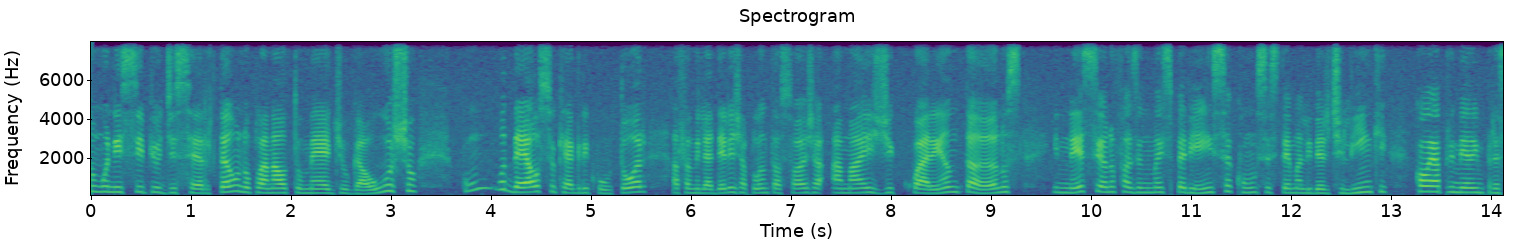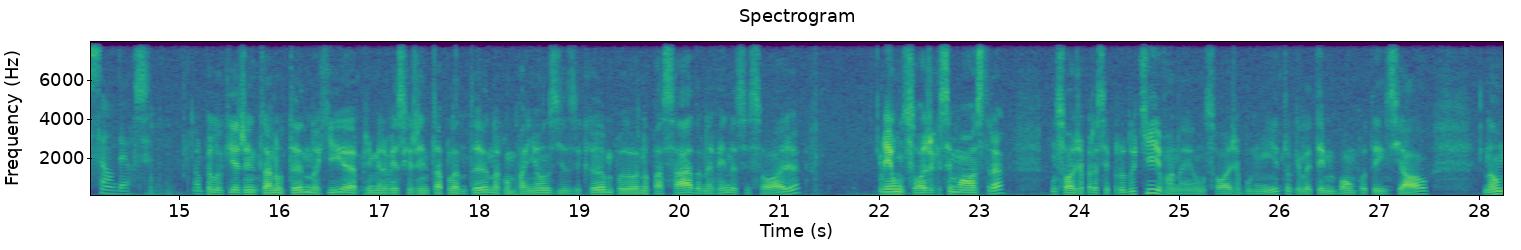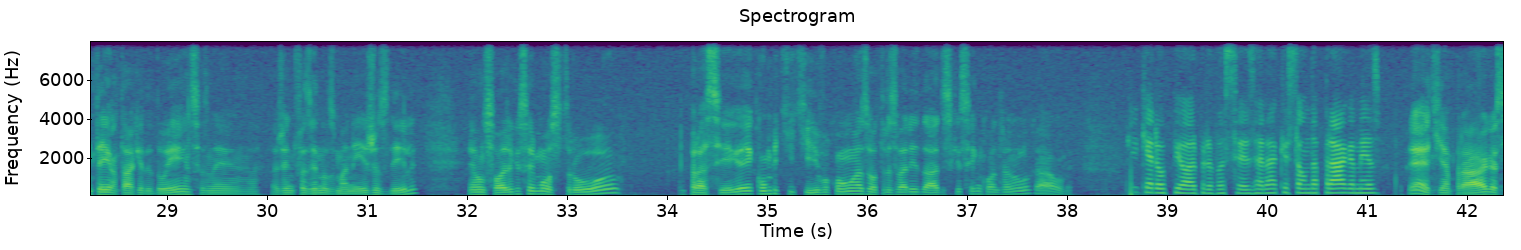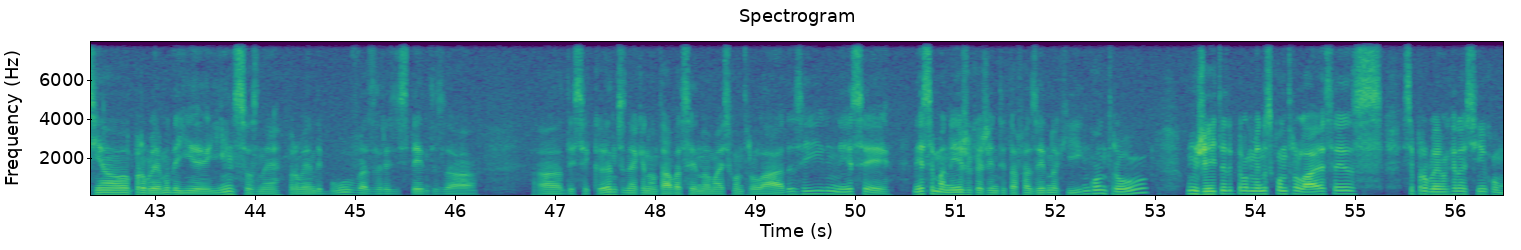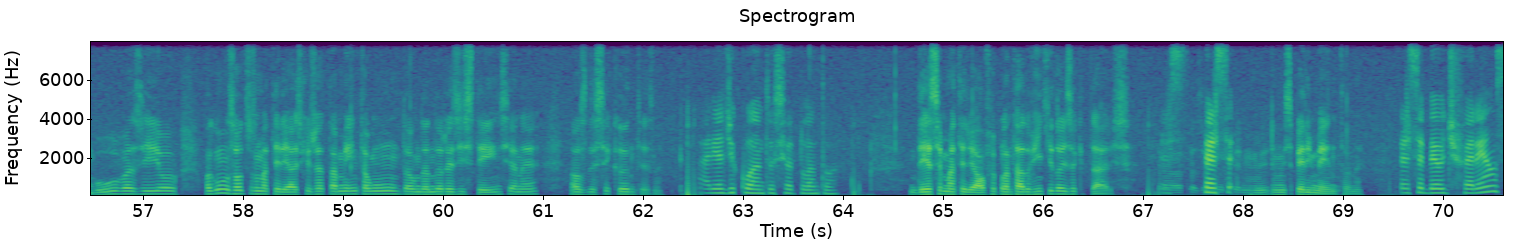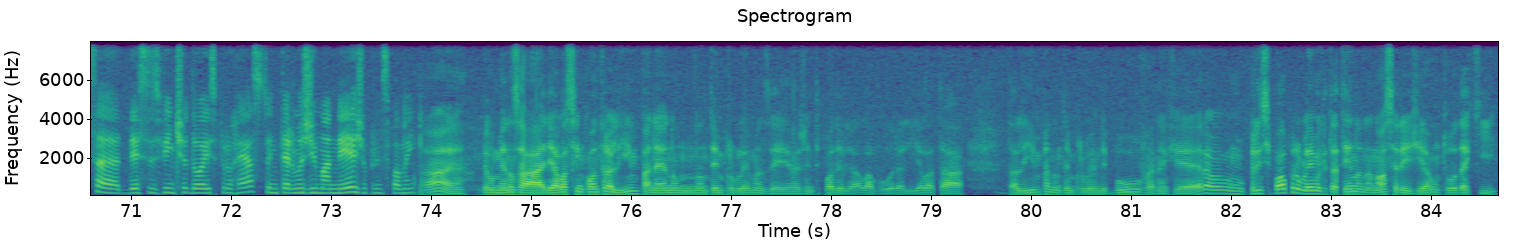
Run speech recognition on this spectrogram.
No município de Sertão, no Planalto Médio Gaúcho, com o Délcio, que é agricultor. A família dele já planta soja há mais de 40 anos e nesse ano fazendo uma experiência com o sistema Liberty Link. Qual é a primeira impressão, Délcio? Ah, pelo que a gente está notando aqui, é a primeira vez que a gente está plantando, acompanhou uns dias de campo do ano passado, né, vendo esse soja. É um soja que se mostra um soja para ser produtivo, né? Um soja bonito, que ele tem bom potencial, não tem ataque de doenças, né? A gente fazendo os manejos dele, é um soja que se mostrou para ser competitivo com as outras variedades que se encontram no local. Né? O que, que, era o pior para vocês? Era a questão da praga mesmo? É, tinha praga, tinha o problema de insos, né? Problema de buvas resistentes a, dessecantes, né, que não estavam sendo mais controladas e nesse, nesse manejo que a gente está fazendo aqui encontrou um jeito de pelo menos controlar esses, esse problema que nós tínhamos com buvas e alguns outros materiais que já também estão dando resistência né, aos dessecantes. Né. Área de quanto o senhor plantou? Desse material foi plantado 22 hectares. Perce... Um, um experimento, né. Percebeu diferença desses 22 para o resto, em termos de manejo principalmente? Ah, é. pelo menos a área ela se encontra limpa, né? não, não tem problemas. É. A gente pode olhar a lavoura ali, ela está tá limpa, não tem problema de buva, né? que era o principal problema que está tendo na nossa região toda aqui.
